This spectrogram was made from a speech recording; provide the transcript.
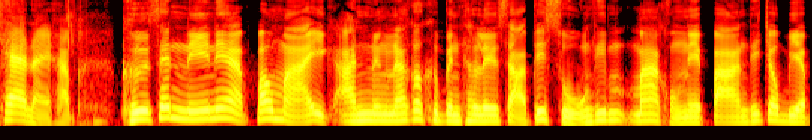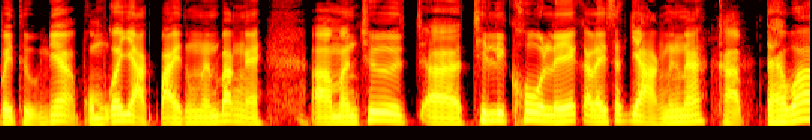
แค่ไหนครับๆคือเส้นนี้เนี่ยเป้าหมายอีกอันนึงนะก็คือเป็นทะเลสาบที่สูงที่มากของเนปาลที่เจ้าเบียร์ไปถึงเนี่ยผมก็อยากไปตรงนั้นบ้างไงอ่ามันชื่ออ่าทิลิโคเลกอะไรสักอย่างหนึ่งนะครับแต่ว่า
